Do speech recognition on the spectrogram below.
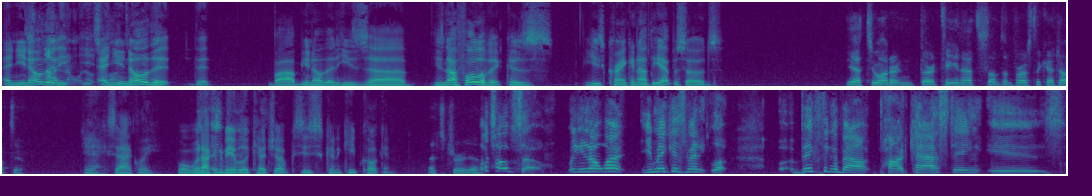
And you know that, he, no one else and you know that that Bob, you know that he's uh, he's not full of it because he's cranking out the episodes. Yeah, 213. That's something for us to catch up to. Yeah, exactly. Well, we're not going to be able to catch up because he's just going to keep cooking. That's true. Yeah. Let's hope so. But you know what? You make as many. Look, a big thing about podcasting is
